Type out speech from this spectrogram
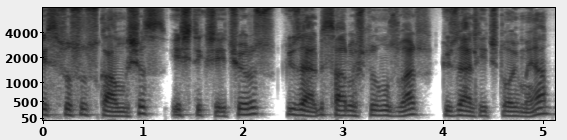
Biz susuz kalmışız, içtikçe içiyoruz. Güzel bir sarhoşluğumuz var. Güzel hiç doymayan.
